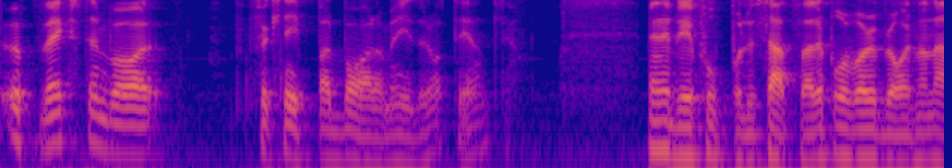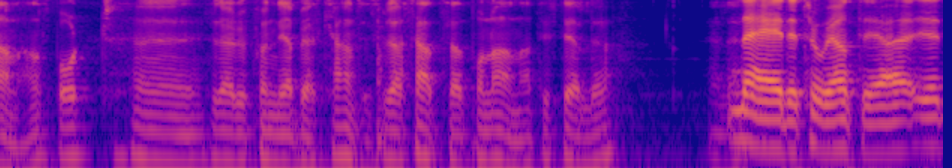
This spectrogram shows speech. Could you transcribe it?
Uppväxten var förknippad bara med idrott egentligen. Men det blev fotboll du satsade på. Var du bra i någon annan sport? Eh, så där du funderade på att kanske skulle ha satsat på något annat istället? Eller? Nej, det tror jag inte. Jag,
